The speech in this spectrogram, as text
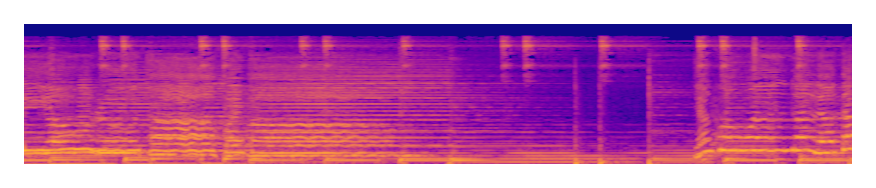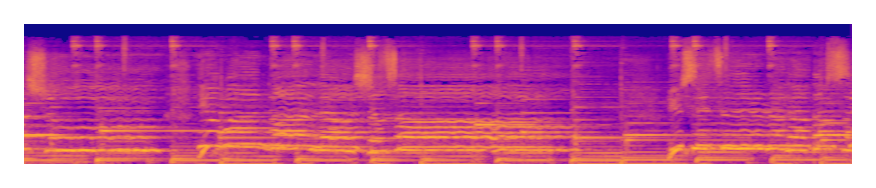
心拥入他怀抱。阳光温暖了大树，也温暖了小草。雨水滋润了稻穗，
